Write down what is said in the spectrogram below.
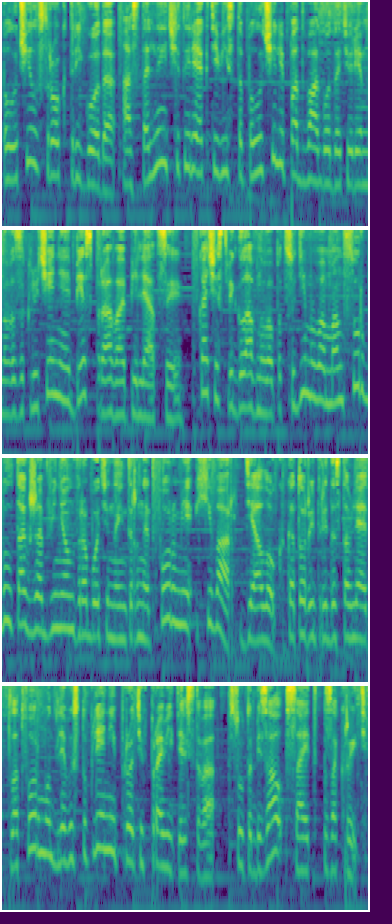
получил срок три года, а остальные четыре активиста получили по два года тюремного заключения без права апелляции. В качестве главного подсудимого Мансур был также обвинен в работе на интернет-форуме «Хивар» – «Диалог», который предоставляет платформу для выступлений против правительства. Суд обязал сайт закрыть.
